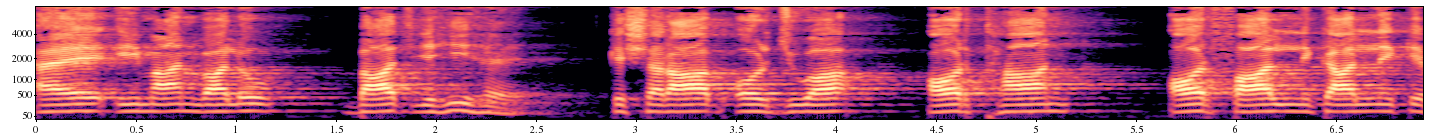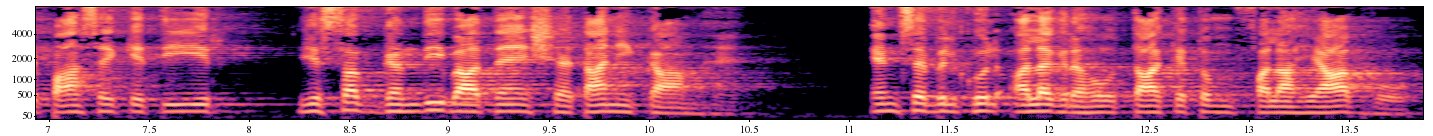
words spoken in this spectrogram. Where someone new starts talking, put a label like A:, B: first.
A: اے ایمان والو، بات یہی ہے کہ شراب اور جوا اور تھان اور فال نکالنے کے پانسے کے تیر، یہ سب گندی باتیں شیطانی کام ہیں۔ ان سے بالکل الگ رہو تاکہ تم فلاحیاب ہو۔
